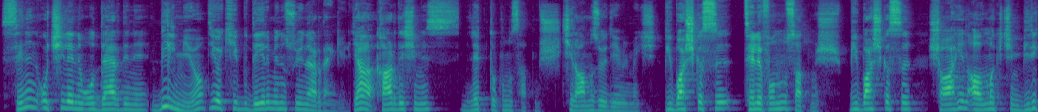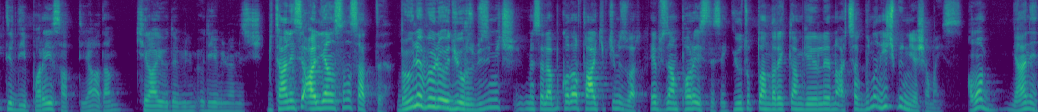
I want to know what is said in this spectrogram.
senin o çileni, o derdini bilmiyor. Diyor ki bu değirmenin suyu nereden geliyor? Ya kardeşimiz laptopunu satmış kiramızı ödeyebilmek için. Bir başkası telefonunu satmış. Bir başkası Şahin almak için biriktirdiği parayı sattı ya adam kirayı ödeyebil- ödeyebilmemiz için. Bir tanesi alyansını sattı. Böyle böyle ödüyoruz. Bizim hiç mesela bu kadar takipçimiz var. Hepsinden para istesek, YouTube'dan da reklam gelirlerini açsak bunların hiçbirini yaşamayız. Ama yani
